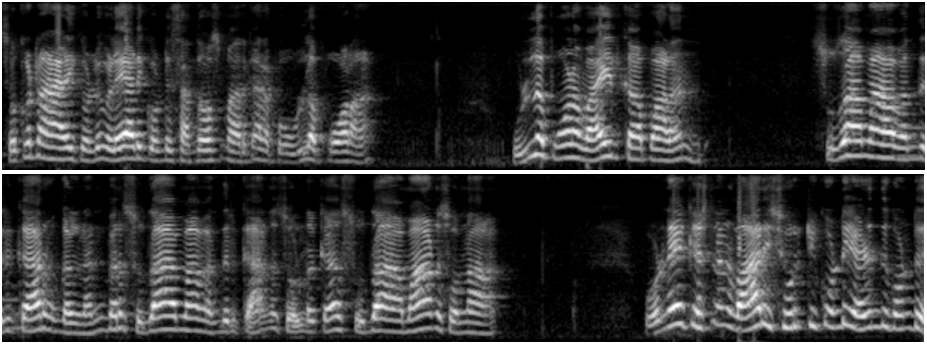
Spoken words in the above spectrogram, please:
சொக்கட்டம் ஆடிக்கொண்டு விளையாடி கொண்டு சந்தோஷமாக இருக்கான் அப்போ உள்ளே போகிறான் உள்ளே போன வாயில் காப்பாளன் சுதாமா வந்திருக்கார் உங்கள் நண்பர் சுதாமா வந்திருக்கான்னு சொல்கிறக்கா சுதாமான்னு சொன்னான் உடனே கிருஷ்ணன் வாரி சுருட்டி கொண்டு எழுந்து கொண்டு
